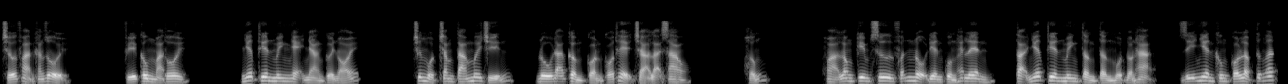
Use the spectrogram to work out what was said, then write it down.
Chớ phản kháng rồi. Phí công mà thôi. Nhiếp thiên minh nhẹ nhàng cười nói. Chương một trăm tám mươi chín, đồ đã cầm còn có thể trả lại sao? Hống. Hỏa long kim sư phẫn nộ điên cuồng hét lên, tại nhiếp thiên minh tầng tầng một đòn hạ, dĩ nhiên không có lập tức ngất,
